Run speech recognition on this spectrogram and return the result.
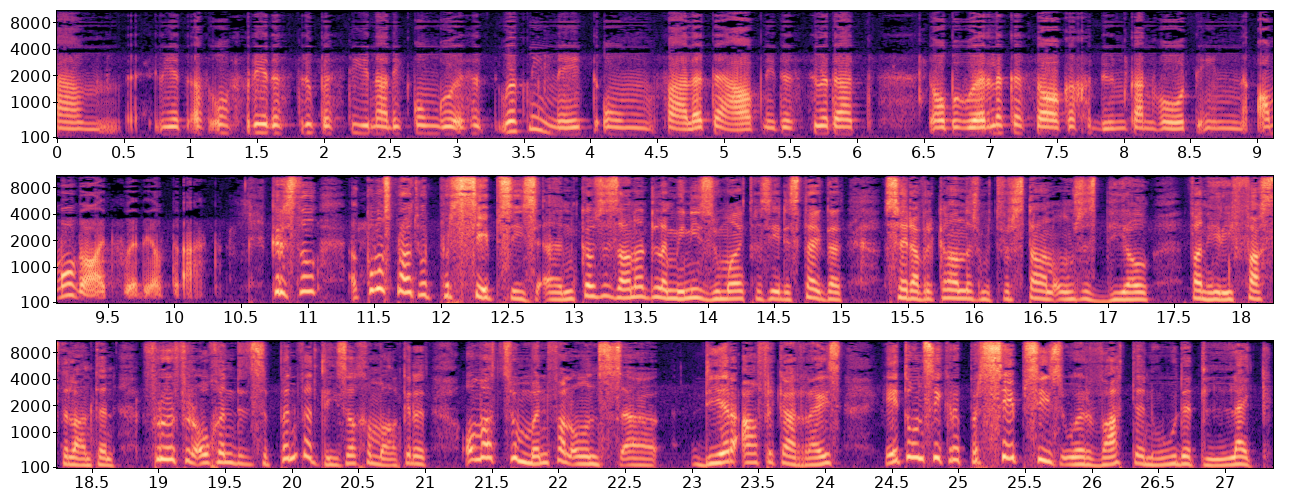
Ehm um, weet as ons vredestroepe stuur na die Kongo, is dit ook nie net om vir hulle te help nie, dis sodat daar behoorlike sake gedoen kan word en almal daai voordeel trek. Christel, kom ons praat oor persepsies. In Kousazana Dlamini Zuma het gesê dis tyd dat Suid-Afrikaners moet verstaan ons is deel van hierdie vasteland en vroeër vanoggend dit is 'n punt wat Liesel gemaak het dat omdat so min van ons uh, deur Afrika reis, het ons sekere persepsies oor wat en hoe dit lyk.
